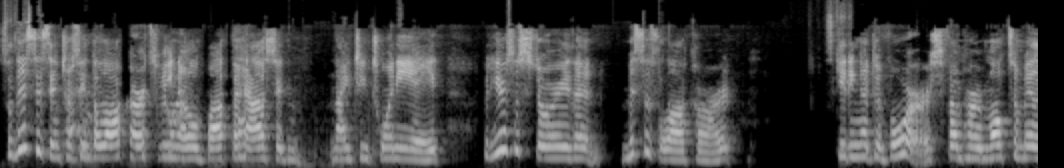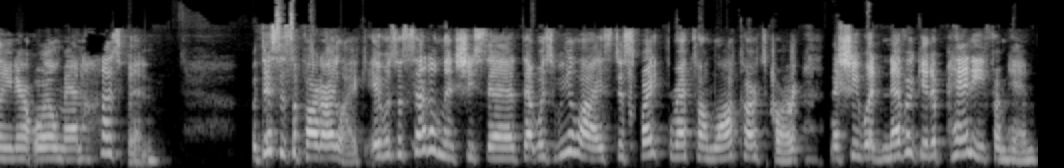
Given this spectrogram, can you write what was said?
So this is interesting. The Lockharts, we know, bought the house in 1928. But here's a story that Mrs. Lockhart is getting a divorce from her multimillionaire oilman husband. But this is the part I like. It was a settlement, she said, that was realized despite threats on Lockhart's part that she would never get a penny from him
